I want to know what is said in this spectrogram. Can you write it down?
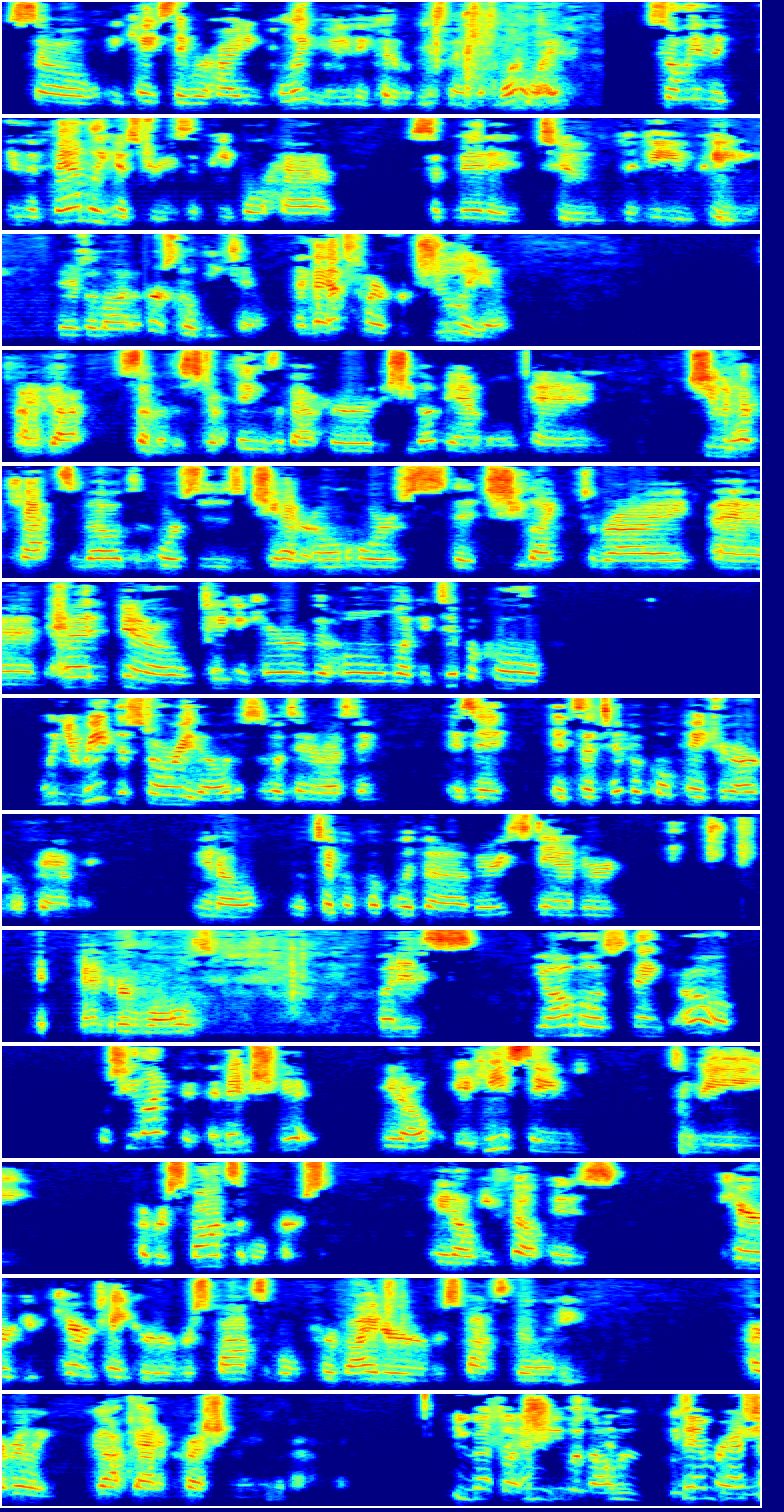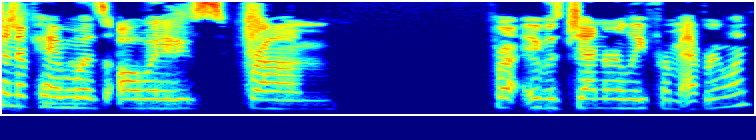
So, in case they were hiding polygamy, they could have at least mentioned one wife. So in the, in the family histories that people have submitted to the DUP, there's a lot of personal detail. And that's where for Julia, I got some of the st- things about her that she loved animals and she would have cats and dogs and horses, and she had her own horse that she liked to ride, and had, you know, taken care of the home like a typical when you read the story, though, this is what's interesting: is it it's a typical patriarchal family, you know, with typical with a very standard gender roles, but it's you almost think, oh, well, she liked it, and maybe she did. You know, he seemed to be a responsible person. You know, he felt his care, caretaker, responsible provider responsibility. I really got that impression about him. You got But the, she was always the impression of him for- was always from, fr it was generally from everyone.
